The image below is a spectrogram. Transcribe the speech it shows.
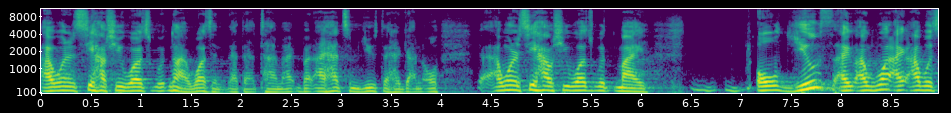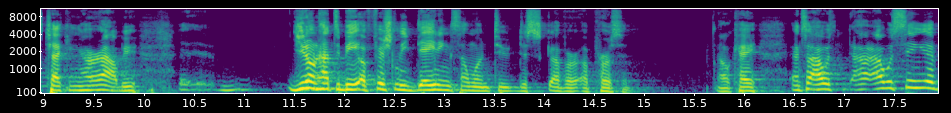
I wanted to see how she was with, no, I wasn't at that time, I, but I had some youth that had gotten old. I wanted to see how she was with my old youth. I, I, I, was checking her out. Uh, you don't have to be officially dating someone to discover a person. Okay? And so I was, I was seeing if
